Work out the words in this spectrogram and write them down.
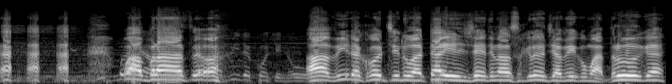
um abraço. A vida continua. A vida continua. Tá aí, gente, nosso grande amigo Madruga,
